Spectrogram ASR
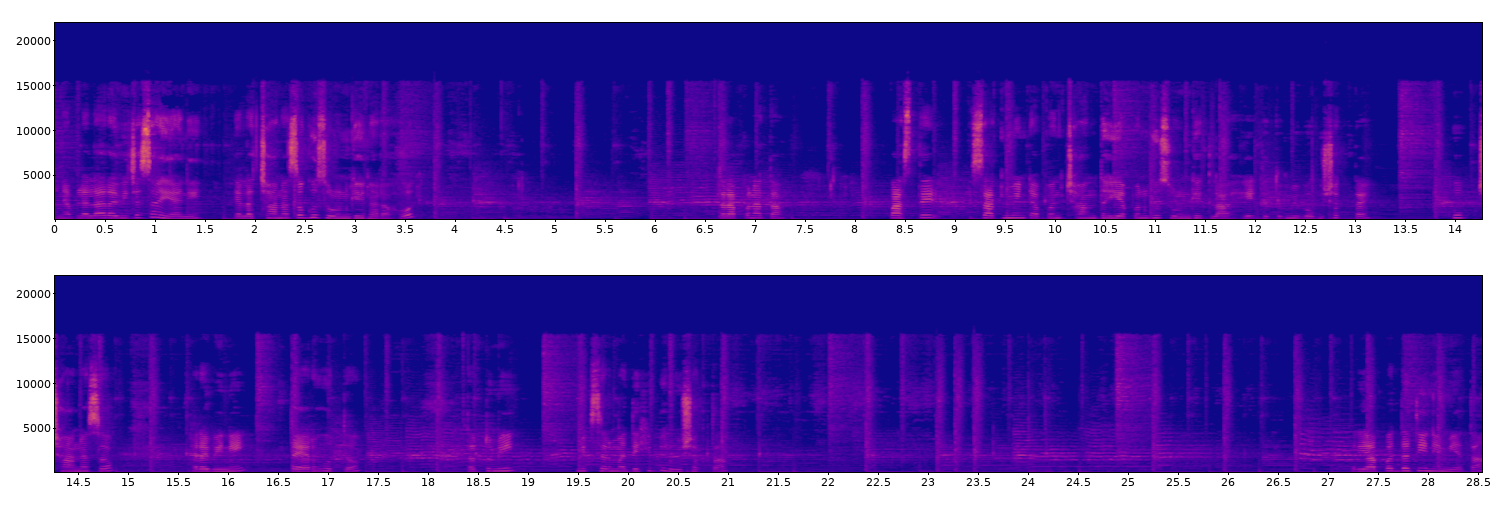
आणि आपल्याला रवीच्या साह्याने याला छान असं घुसळून घेणार आहोत. तर आपण आता पाच ते सात मिनिट आपण छान दही आपण घुसळून घेतलं आहे. ते तुम्ही बघू शकताय. खूप छान असं रवीने तयार होतं. तर तुम्ही मिक्सरमध्येही फिरवू शकता. तर या पद्धतीने मी आता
